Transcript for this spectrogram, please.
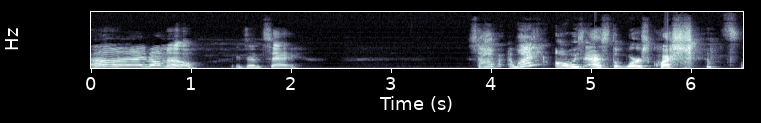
I don't know. It didn't say. Stop. Why do you always ask the worst questions?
